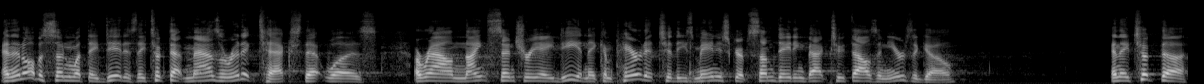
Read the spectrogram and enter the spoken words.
And then all of a sudden, what they did is they took that Masoretic text that was around 9th century AD, and they compared it to these manuscripts, some dating back 2,000 years ago. And they took the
